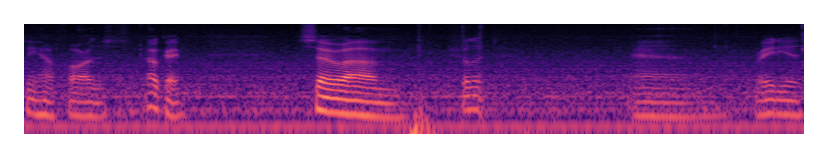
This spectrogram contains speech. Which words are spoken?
see how far this is. Okay. So um, fillet and radius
